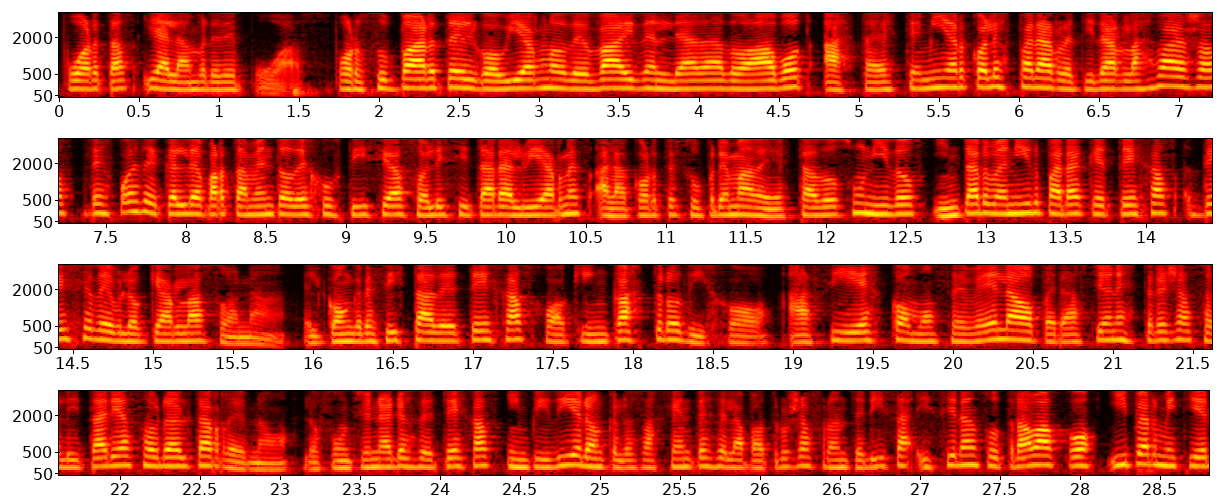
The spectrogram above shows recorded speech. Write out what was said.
puertas y alambre de púas. Por su parte, el gobierno de Biden le ha dado a Abbott hasta este miércoles para retirar las vallas después de que el Departamento de Justicia solicitara el viernes a la Corte Suprema de Estados Unidos intervenir para que Texas deje de bloquear la zona. El congresista de Texas, Joaquín Castro, dijo, así es como se ve la operación Estrella Solitaria sobre el terreno. Los funcionarios de Texas impidieron que los agentes de la patrulla fronteriza hicieran su trabajo y permitieron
